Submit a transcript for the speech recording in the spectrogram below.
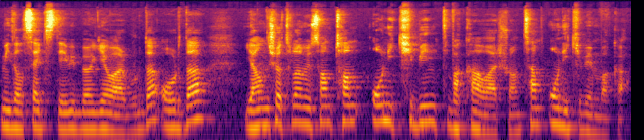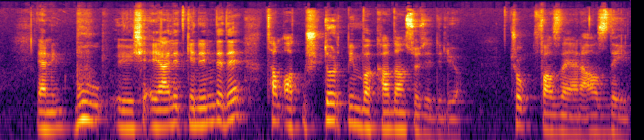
Middlesex diye bir bölge var burada. Orada yanlış hatırlamıyorsam tam 12 bin vaka var şu an. Tam 12 bin vaka. Yani bu e, şey eyalet genelinde de tam 64 bin vakadan söz ediliyor. Çok fazla yani az değil.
